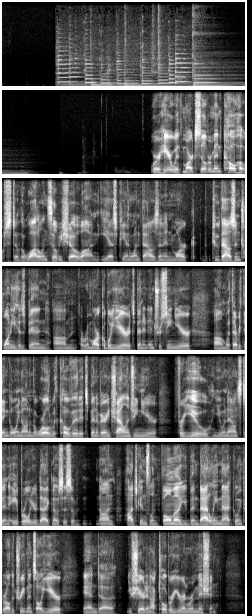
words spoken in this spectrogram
We're here with Mark Silverman, co-host of the Waddle and Sylvie Show on ESPN 1000. And Mark, 2020 has been um, a remarkable year. It's been an interesting year um, with everything going on in the world with COVID. It's been a very challenging year for you. You announced in April your diagnosis of non-Hodgkin's lymphoma. You've been battling that, going through all the treatments all year, and uh, you shared in October you're in remission.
